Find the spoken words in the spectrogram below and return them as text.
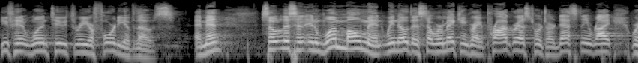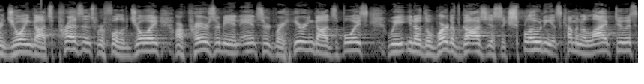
you've hit one, two, three, or 40 of those. Amen? So, listen, in one moment, we know this that we're making great progress towards our destiny, right? We're enjoying God's presence. We're full of joy. Our prayers are being answered. We're hearing God's voice. We, you know, the Word of God's just exploding. It's coming alive to us.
